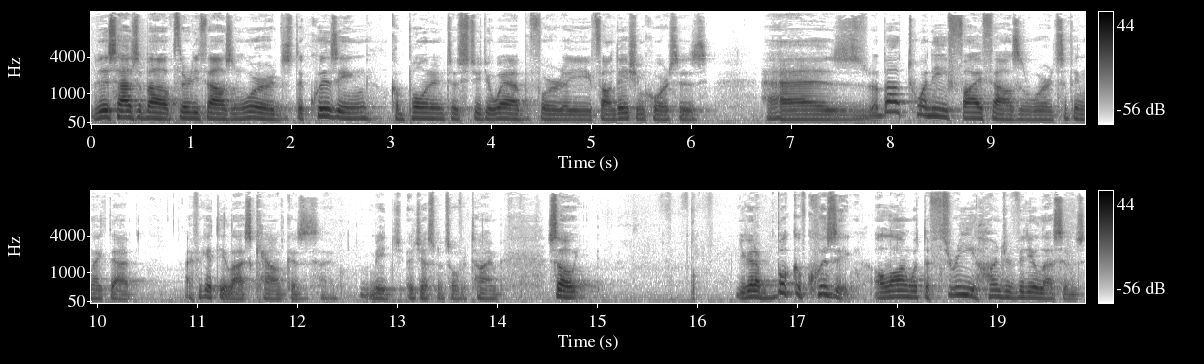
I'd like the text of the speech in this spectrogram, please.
This has about 30,000 words. The quizzing component to Studio Web for the foundation courses has about 25,000 words, something like that. I forget the last count because I made adjustments over time. So you got a book of quizzing along with the 300 video lessons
